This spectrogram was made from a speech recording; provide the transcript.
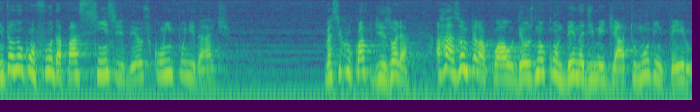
Então não confunda a paciência de Deus com impunidade. O versículo 4 diz: Olha, a razão pela qual Deus não condena de imediato o mundo inteiro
